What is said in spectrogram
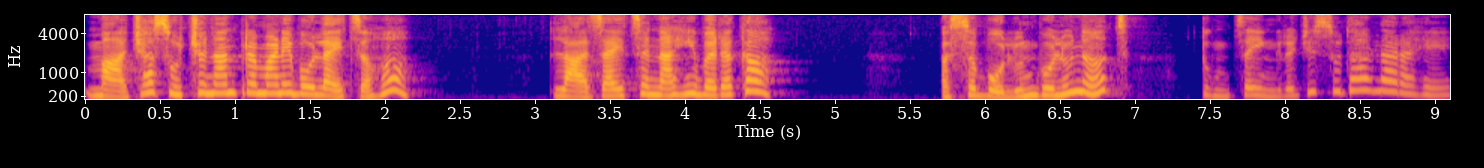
माझ्या सूचनांप्रमाणे बोलायचं हं लाजायचं नाही बरं का असं बोलून बोलूनच तुमचं इंग्रजी सुधारणार आहे.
